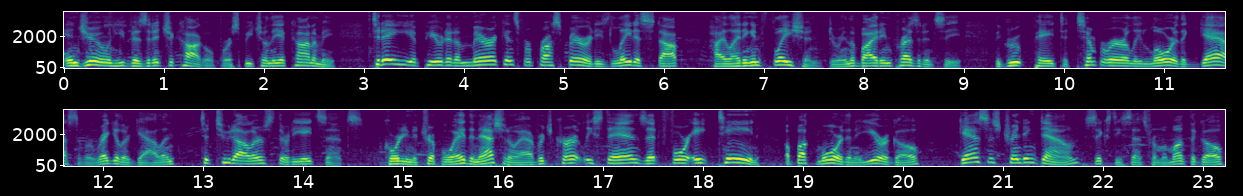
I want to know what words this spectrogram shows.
In June, he visited Chicago for a speech on the economy. Today, he appeared at Americans for Prosperity's latest stop, highlighting inflation during the Biden presidency. The group paid to temporarily lower the gas of a regular gallon to $2.38. According to AAA, the national average currently stands at 418, a buck more than a year ago. Gas is trending down, 60 cents from a month ago,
